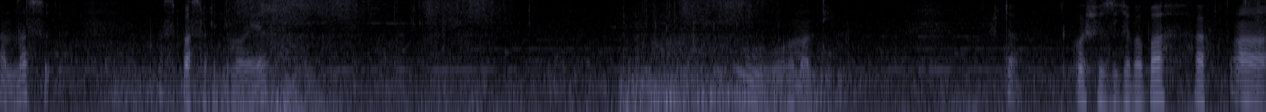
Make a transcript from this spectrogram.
Lan nasıl nasıl basabildim oraya? Koş hızlıca baba. Ha, aa.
